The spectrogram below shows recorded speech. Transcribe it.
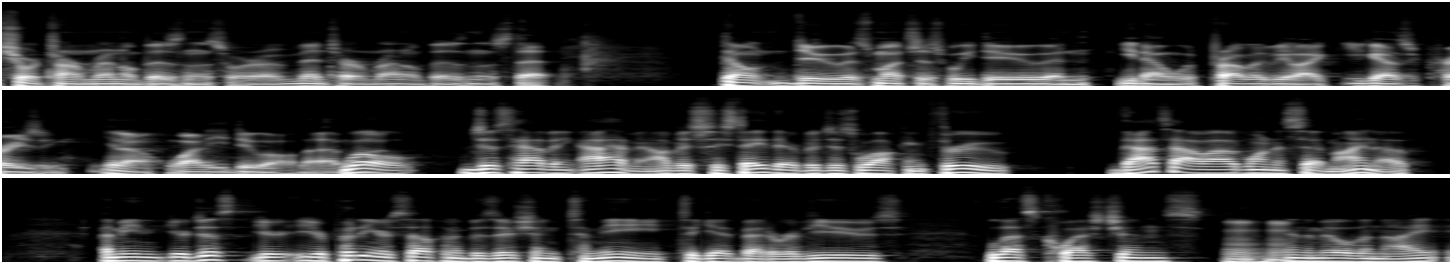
short-term rental business or a mid-term rental business that don't do as much as we do and you know would probably be like you guys are crazy you know why do you do all that well, just having, I haven't obviously stayed there, but just walking through, that's how I would want to set mine up. I mean, you're just, you're, you're putting yourself in a position to me to get better reviews, less questions mm-hmm. in the middle of the night.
